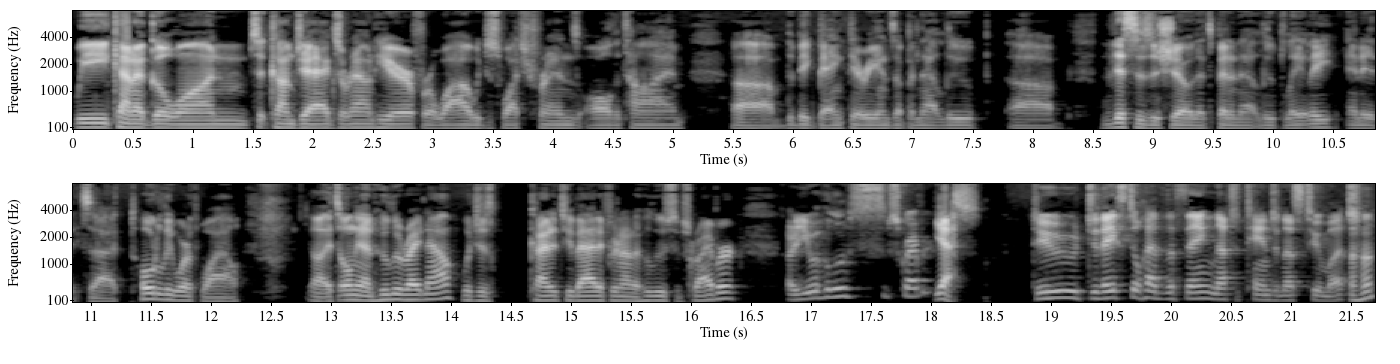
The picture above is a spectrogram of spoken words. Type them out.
we kind of go on sitcom jags around here for a while. We just watch Friends all the time. Uh, the Big Bang Theory ends up in that loop. Uh, this is a show that's been in that loop lately, and it's uh, totally worthwhile. Uh, it's only on Hulu right now, which is kind of too bad if you're not a Hulu subscriber. Are you a Hulu subscriber? Yes. Do do they still have the thing? Not to tangent us too much. Uh-huh.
